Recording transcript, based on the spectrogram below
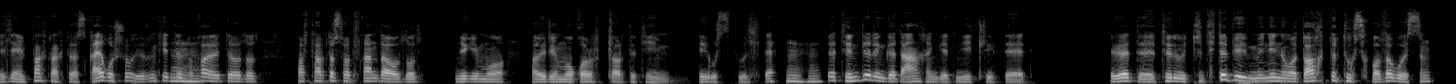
нэлээд импакт фактороос гайгүй шүү. Ерөнхийдөө тухайн үедээ бол хорт тавдар судалгаандаа бол нэг юм уу хоёр юм уу гурав тал ордог тийм дээгүр сэтгүүлтэй. Тэгээ тэн дээр ингээд анх ингээд нийтлэгдээд Тэгээд э, тэр үе чинь гэтээ би миний нөгөө доктор төгсөх болоогүй байсан.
